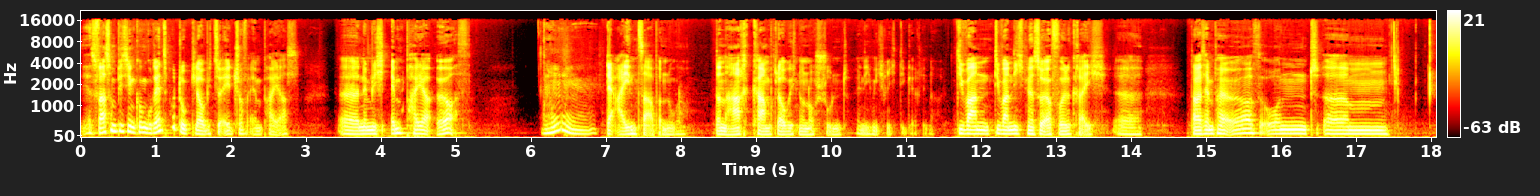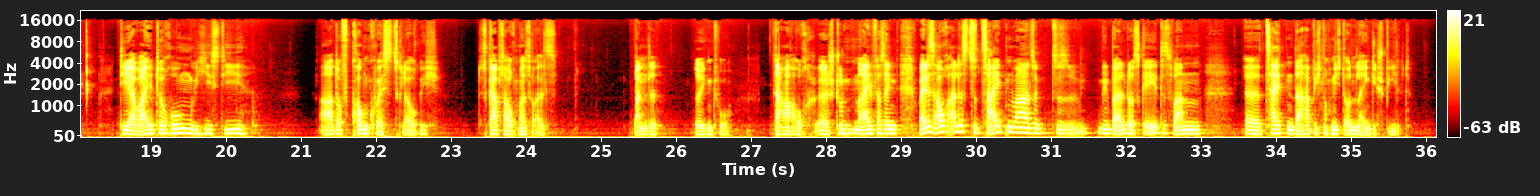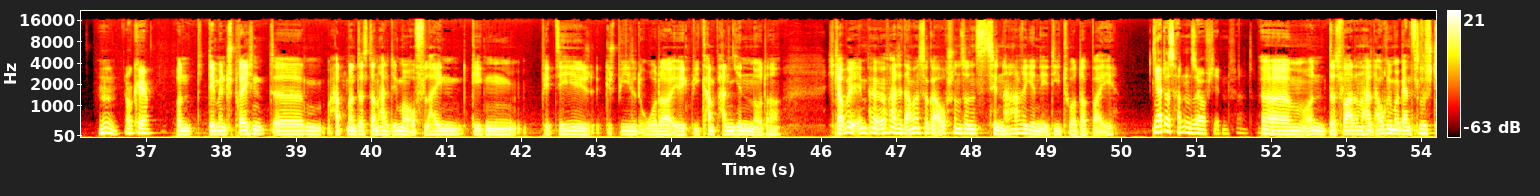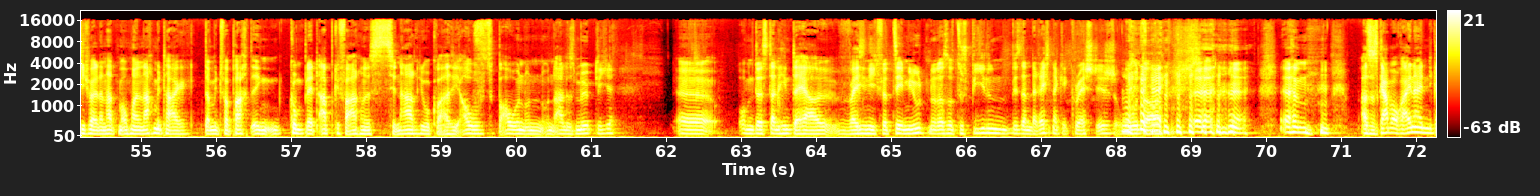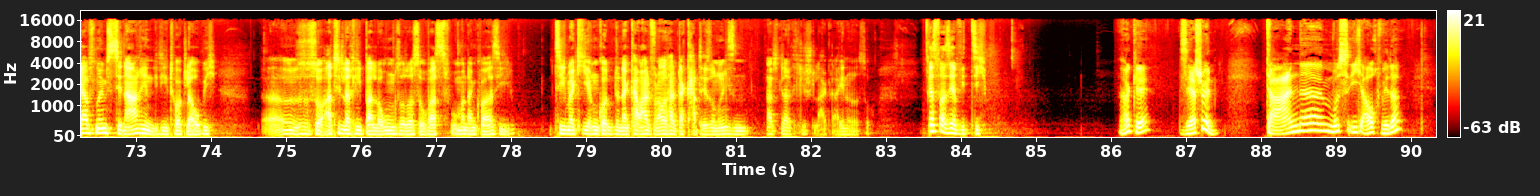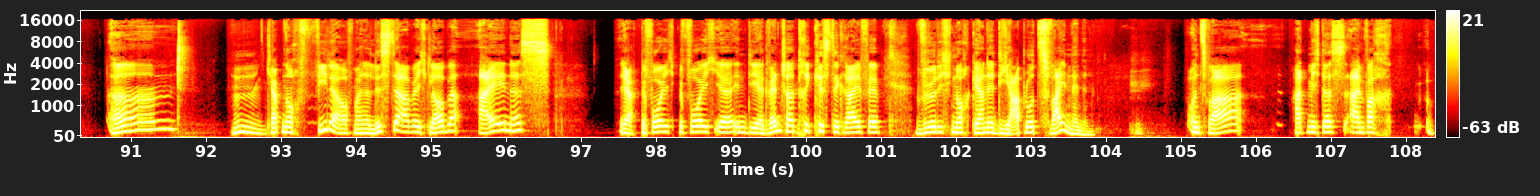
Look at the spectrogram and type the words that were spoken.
es war so ein bisschen Konkurrenzprodukt, glaube ich, zu Age of Empires, äh, nämlich Empire Earth. Hm. Der Eins aber nur. Danach kam, glaube ich, nur noch Schund, wenn ich mich richtig erinnere. Die waren, die waren nicht mehr so erfolgreich. Äh, da war Empire Earth und ähm, die Erweiterung, wie hieß die? Art of Conquest, glaube ich. Das gab es auch mal so als Bundle irgendwo. Da wir auch äh, Stunden rein versenkt, weil das auch alles zu Zeiten war, also zu, wie Baldur's Gate, das waren äh, Zeiten, da habe ich noch nicht online gespielt. Hm, okay. Und dementsprechend ähm, hat man das dann halt immer offline gegen PC gespielt oder irgendwie Kampagnen oder. Ich glaube, Empire Earth hatte damals sogar auch schon so einen Szenarieneditor dabei. Ja, das hatten sie auf jeden Fall. Ähm, und das war dann halt auch immer ganz lustig, weil dann hat man auch mal Nachmittag damit verbracht, irgendein komplett abgefahrenes Szenario quasi aufzubauen und, und alles Mögliche. Äh, um das dann hinterher, weiß ich nicht, für 10 Minuten oder so zu spielen, bis dann der Rechner gecrashed ist. Oder äh, ähm, also es gab auch Einheiten, die gab es nur im Szenarieneditor, glaube ich. Äh, so Artillerieballons oder sowas, wo man dann quasi Ziel markieren konnte und dann kam halt von außerhalb der Karte so ein riesen Artillerieschlag rein oder so. Das war sehr witzig. Okay. Sehr schön. Dann äh, muss ich auch wieder. Ähm, hm, ich habe noch viele auf meiner Liste, aber ich glaube, eines. Ja, bevor ich, bevor ich äh, in die Adventure-Trickkiste greife, würde ich noch gerne Diablo 2 nennen. Und zwar hat mich das einfach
